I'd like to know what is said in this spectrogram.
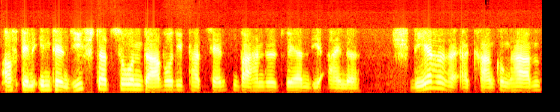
Auf den Intensivstationen, da wo die Patienten behandelt werden, die eine schwerere Erkrankung haben,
